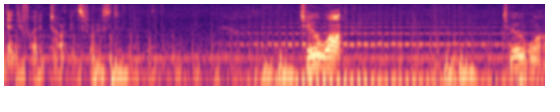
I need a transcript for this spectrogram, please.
identify the targets first. Two one. Two one.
